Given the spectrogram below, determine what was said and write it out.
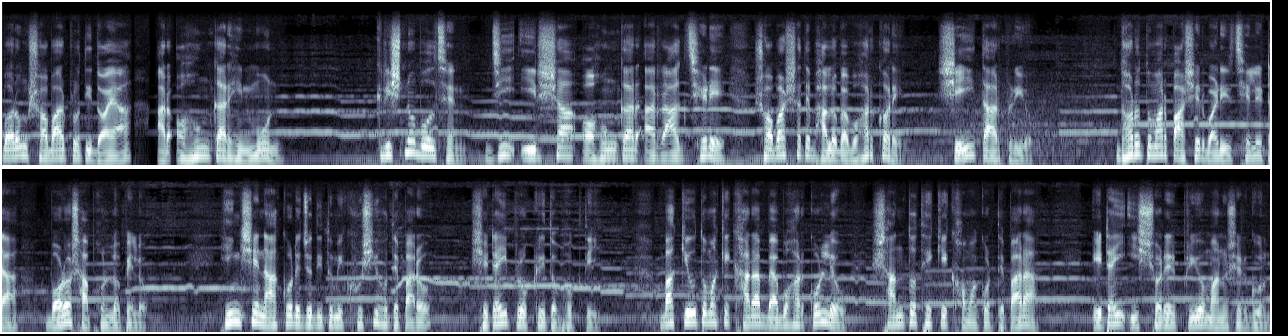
বরং সবার প্রতি দয়া আর অহংকারহীন মন। কৃষ্ণ বলছেন, যে ঈর্ষা, অহংকার আর রাগ ছেড়ে সবার সাথে ভালো ব্যবহার করে, সেই তার প্রিয়। ধরো তোমার পাশের বাড়ির ছেলেটা বড় সাফল্য পেল। হিংসে না করে যদি তুমি খুশি হতে পারো, সেটাই প্রকৃত ভক্তি। বা কেউ তোমাকে খারাপ ব্যবহার করলেও শান্ত থেকে ক্ষমা করতে পারা, এটাই ঈশ্বরের প্রিয় মানুষের গুণ।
